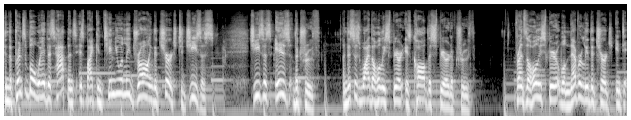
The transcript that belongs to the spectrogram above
And the principal way this happens is by continually drawing the church to Jesus. Jesus is the truth, and this is why the Holy Spirit is called the Spirit of truth. Friends, the Holy Spirit will never lead the church into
